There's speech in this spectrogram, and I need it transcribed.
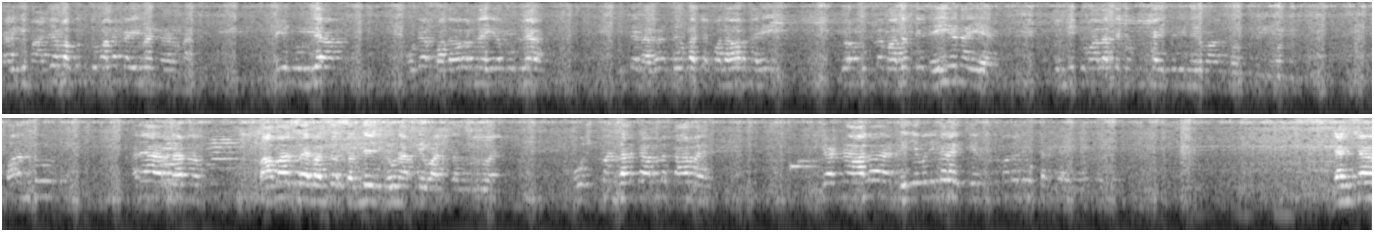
कारण की माझ्या बाबून तुम्हाला काही मिळणार नाही. मी तुमच्या मोठ्या पदावर नाही या कुठल्या कुठल्या नगरसेवकाच्या पदावर नाही किंवा कुठलं माझं ते ध्येय नाही आहे. तुम्ही तुम्हाला त्याच्यातून काहीतरी निर्माण करून देईल परंतु खऱ्या अर्थानं बाबासाहेबांचा संदेश घेऊन आपली वाटचाल सुरू आहे. पोस्टमन सारखं आपलं काम आहे. तिकडनं आला डिलिव्हरी करायची आणि तुम्हाला देऊ टाकायचं त्यांच्या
